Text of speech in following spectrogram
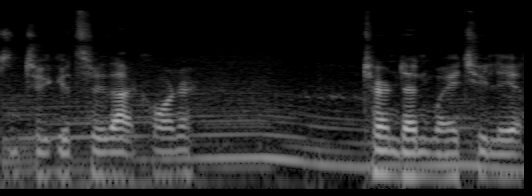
Wasn't too good through that corner. Turned in way too late.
